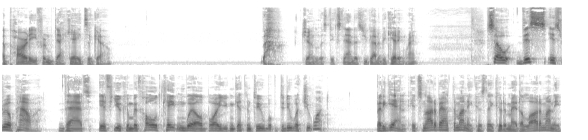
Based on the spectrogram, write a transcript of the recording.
a party from decades ago. Ugh, journalistic standards, you got to be kidding, right? So this is real power. That if you can withhold Kate and Will, boy, you can get them to, to do what you want. But again, it's not about the money because they could have made a lot of money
